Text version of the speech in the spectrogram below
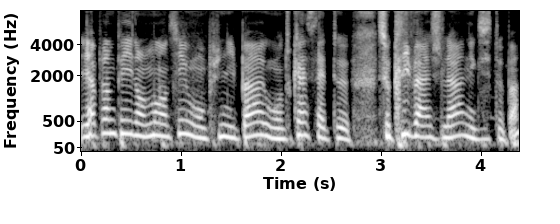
Il y a plein de pays dans le monde entier où on punit pas, ou en tout cas cette, ce clivage-là n'existe pas.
